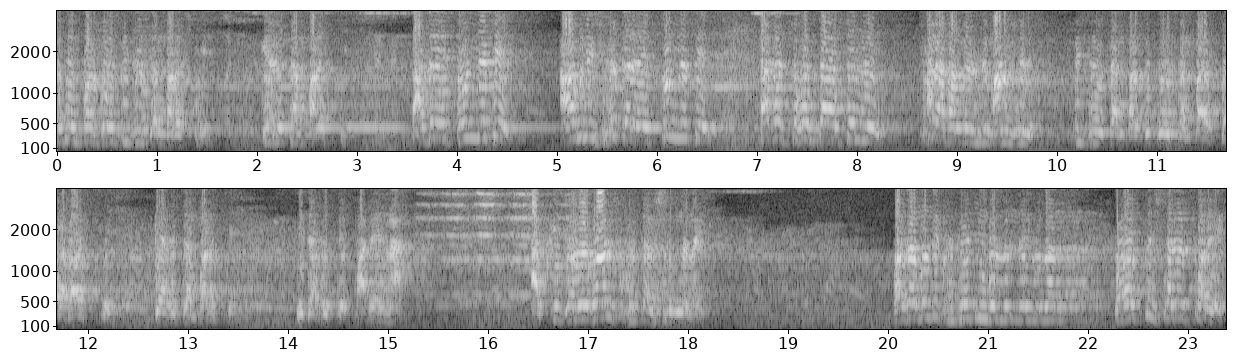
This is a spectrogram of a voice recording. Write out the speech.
ওদের পর করে বিদ্যুৎ দাম বাড়াচ্ছে গ্যাসের দাম বাড়াচ্ছে তাদের এই দুর্নীতির আওয়ামী লীগ সরকারের এই দুর্নীতির টাকার যোগান দেওয়ার জন্য সারা বাংলাদেশের মানুষের বাড় বিদ্যুৎ দাম বাড়- বাড়াচ্ছে গ্যাসের দাম বাড়াচ্ছে এটা হতে পারে না। আজকে জনগণ সরকার শূন্য নাই। প্রধানমন্ত্রী ঘটিয়ে বললেন নির্বাচন পঁয়ত্রিশ সালের পরে।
